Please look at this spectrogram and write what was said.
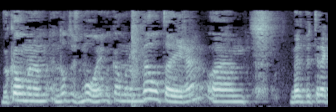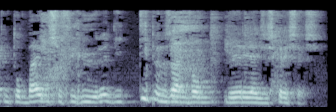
We komen hem, en dat is mooi, we komen hem wel tegen um, met betrekking tot bijbelse figuren die typen zijn van de Heer Jezus Christus.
